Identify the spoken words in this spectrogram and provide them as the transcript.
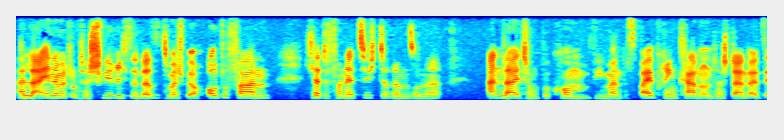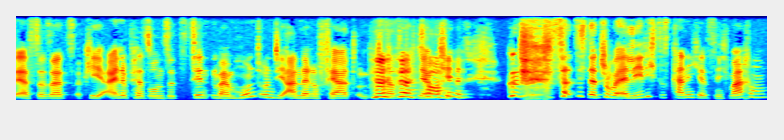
alleine mitunter schwierig sind. Also zum Beispiel auch Autofahren. Ich hatte von der Züchterin so eine Anleitung bekommen, wie man das beibringen kann. Und da stand als erster Satz, okay, eine Person sitzt hinten beim Hund und die andere fährt. Und ich dachte, ja, okay, gut, das hat sich dann schon mal erledigt, das kann ich jetzt nicht machen.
